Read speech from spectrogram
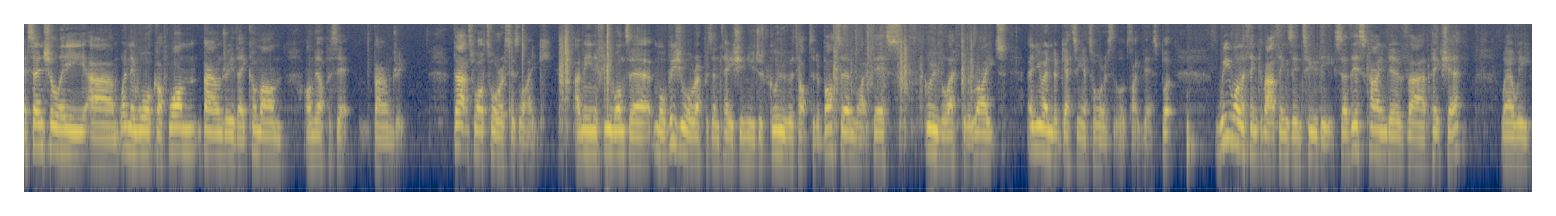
essentially, um, when they walk off one boundary, they come on on the opposite boundary. That's what a torus is like. I mean, if you want a more visual representation, you just glue the top to the bottom like this, glue the left to the right, and you end up getting a torus that looks like this. But we want to think about things in 2D. So this kind of uh, picture, where we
